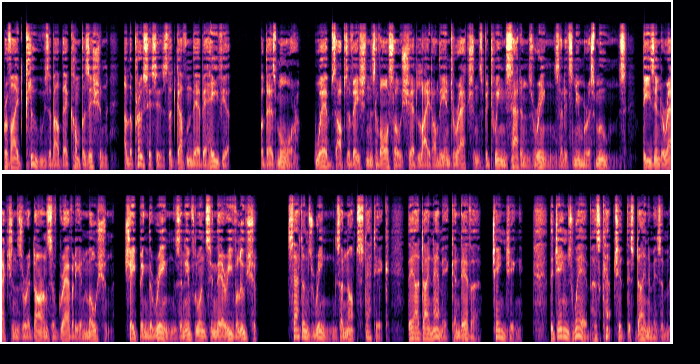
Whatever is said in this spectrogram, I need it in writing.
provide clues about their composition and the processes that govern their behavior. But there's more. Webb's observations have also shed light on the interactions between Saturn's rings and its numerous moons. These interactions are a dance of gravity and motion, shaping the rings and influencing their evolution. Saturn's rings are not static, they are dynamic and ever changing. The James Webb has captured this dynamism,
